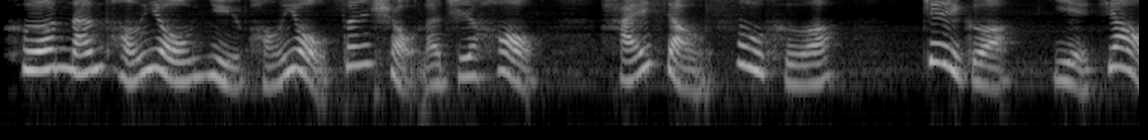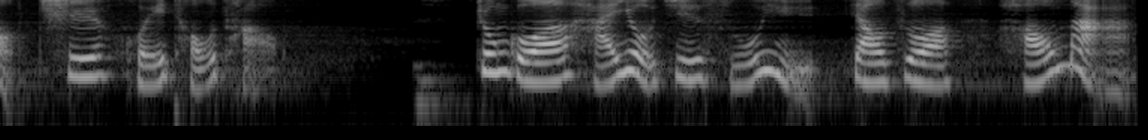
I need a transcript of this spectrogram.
和男朋友、女朋友分手了之后，还想复合，这个也叫吃回头草。中国还有句俗语叫做“好马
